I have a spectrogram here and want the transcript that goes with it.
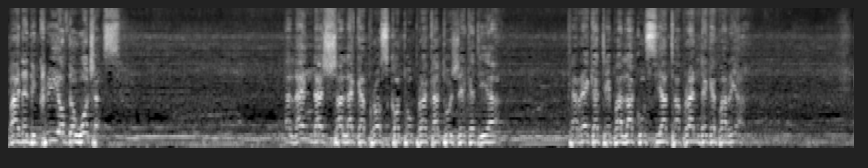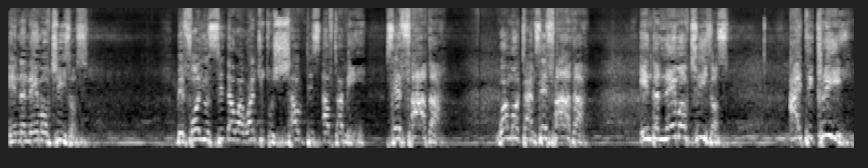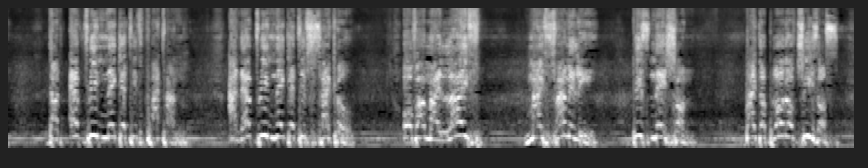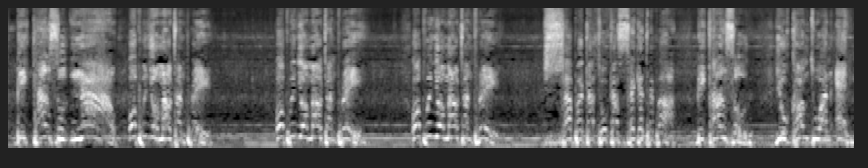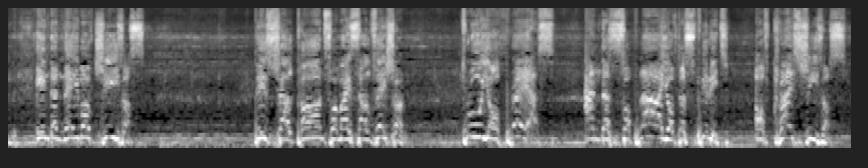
By the decree of the watchers. Alanda shalaga proskoto prakato jekatia. Balakusia tabrandege paria. In the name of Jesus. Before you sit down, I want you to shout this after me. Say, Father. One more time. Say, Father. In the name of Jesus, I decree that every negative pattern and every negative cycle over my life, my family, this nation, by the blood of Jesus, be cancelled now. Open your mouth and pray. Open your mouth and pray. Open your mouth and pray. Be cancelled. You come to an end in the name of Jesus. This shall turn for my salvation through your prayers and the supply of the Spirit of Christ Jesus.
